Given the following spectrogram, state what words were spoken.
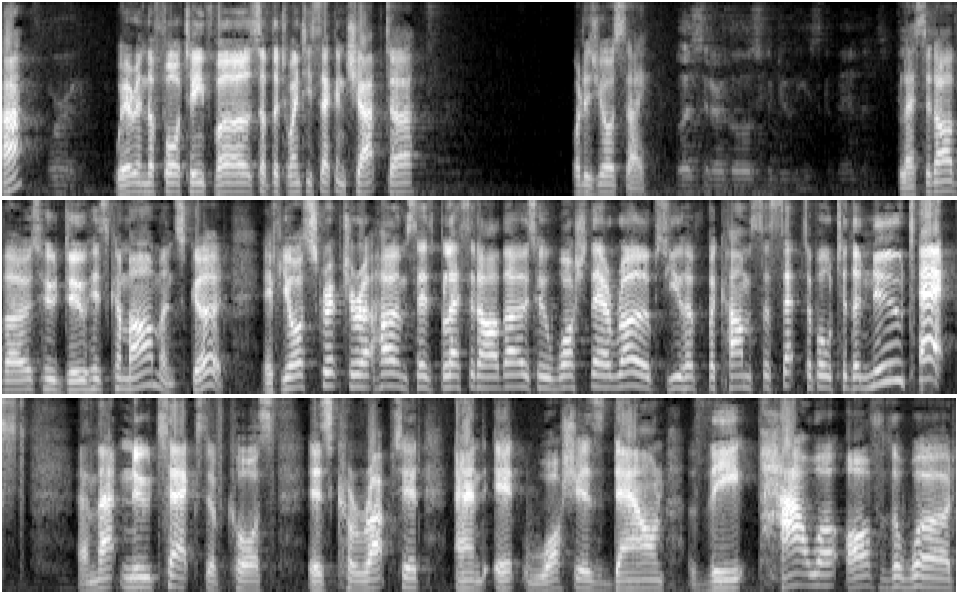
Huh? We're in the 14th verse of the 22nd chapter. What does yours say? Blessed are those who do his commandments. Blessed are those who do his commandments. Good. If your scripture at home says, Blessed are those who wash their robes, you have become susceptible to the new text. And that new text, of course, is corrupted and it washes down the power of the word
